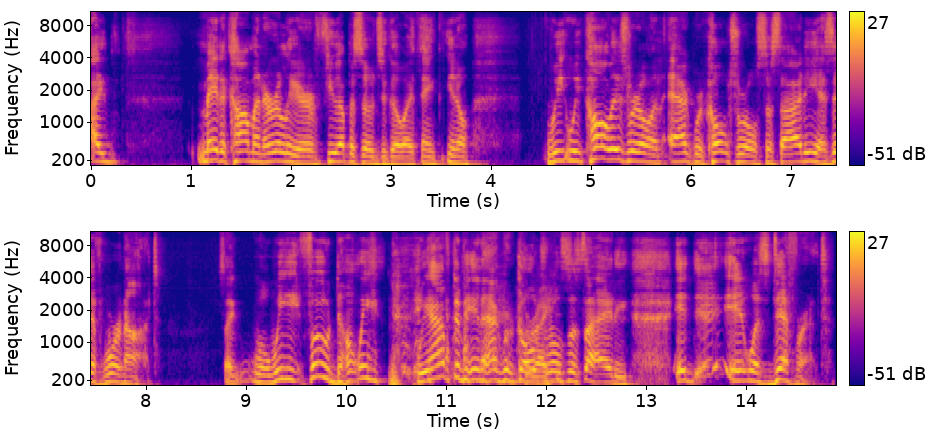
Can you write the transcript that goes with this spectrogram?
I made a comment earlier, a few episodes ago. I think you know, we we call Israel an agricultural society as if we're not. It's like, well, we eat food, don't we? we have to be an agricultural Right. society. It it was different.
